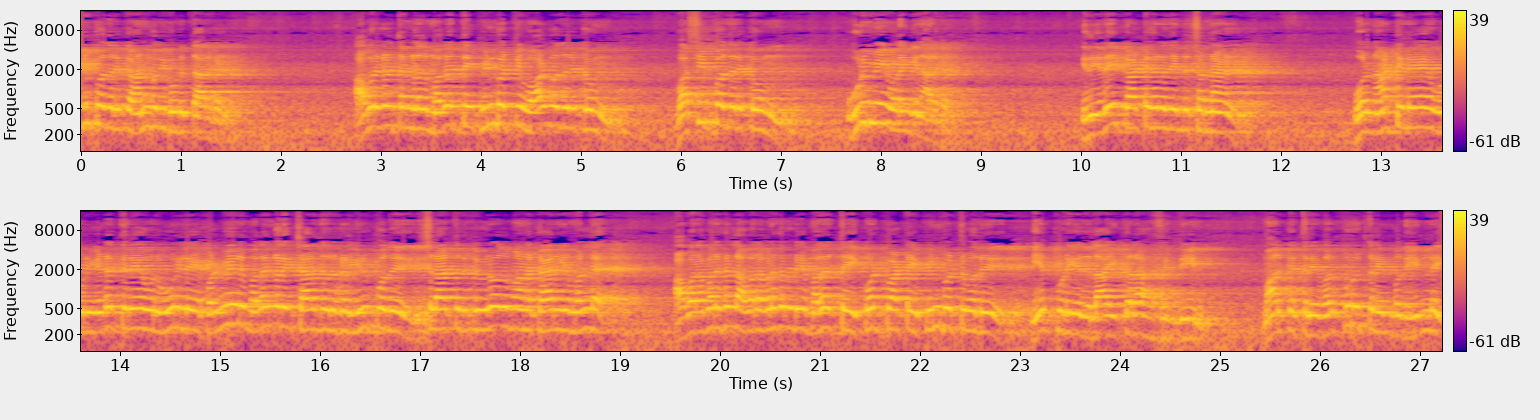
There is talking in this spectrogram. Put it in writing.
இருப்பதற்கு அனுமதி கொடுத்தார்கள். அவர்கள் தங்களது மதத்தை பின்பற்றி வாழ்வதற்கும் வசிப்பதற்கும் உரிமை வழங்கினார்கள். இது எதை காட்டுகிறது என்று சொன்னால் ஒரு நாட்டிலே ஒரு இடத்திலே ஒரு ஊரிலே பல்வேறு மதங்களை சார்ந்தவர்கள் இருப்பது இஸ்லாத்திற்கு விரோதமான காரியம் அல்ல. அவரவர்கள் அவரவர்களுடைய மதத்தை கோட்பாட்டை பின்பற்றுவது ஏற்புடையது லாய்க்கராக சித்தீன் மார்க்கத்திலே வற்புறுத்தல் என்பது இல்லை.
